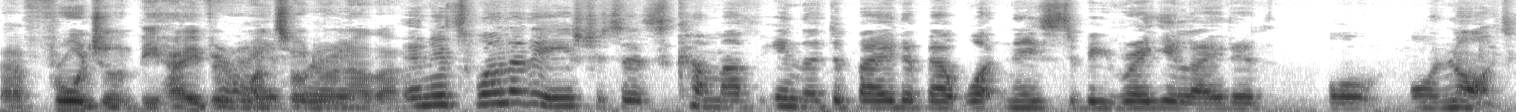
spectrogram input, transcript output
uh, fraudulent behavior of one Right, sort or another. And it's one of the issues that's come up in the debate about what needs to be regulated or, or not.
